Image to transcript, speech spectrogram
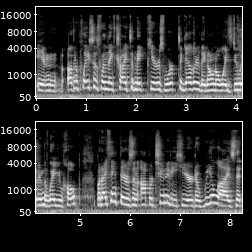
in other places when they've tried to make peers work together. They don't always do it in the way you hope. But I think there's an opportunity here to realize that.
